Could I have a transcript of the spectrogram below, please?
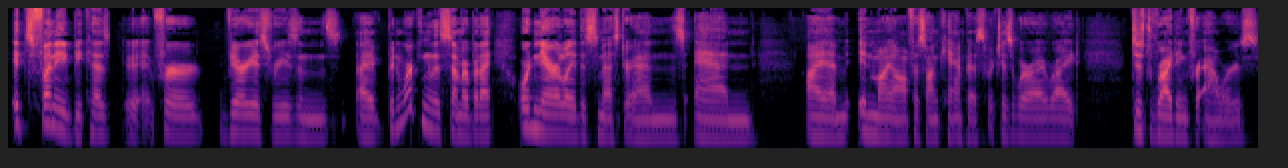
It's funny because uh, for various reasons, I've been working this summer, but I ordinarily the semester ends and I am in my office on campus, which is where I write, just writing for hours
